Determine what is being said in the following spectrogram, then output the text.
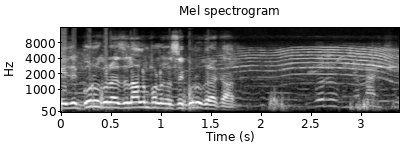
এই যে গরুগুলা যে লালন পালন করছে গরুগুলা কার? মানছে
